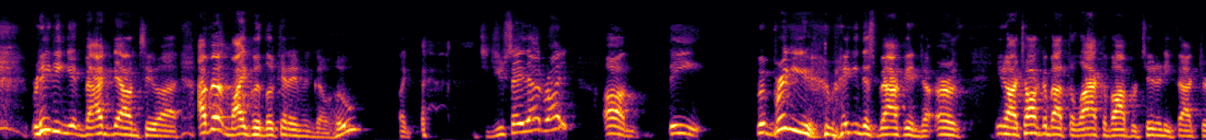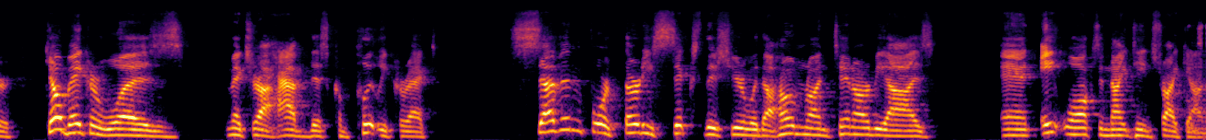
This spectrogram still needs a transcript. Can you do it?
reading it back down to uh I bet Mike would look at him and go, "Who? Like, did you say that right?" Um, the but bringing you bringing this back into earth, you know, I talk about the lack of opportunity factor. Cael Baker was make sure I have this completely correct. Seven for 36 this year with a home run, 10 RBIs, and eight walks and 19 strikeouts.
